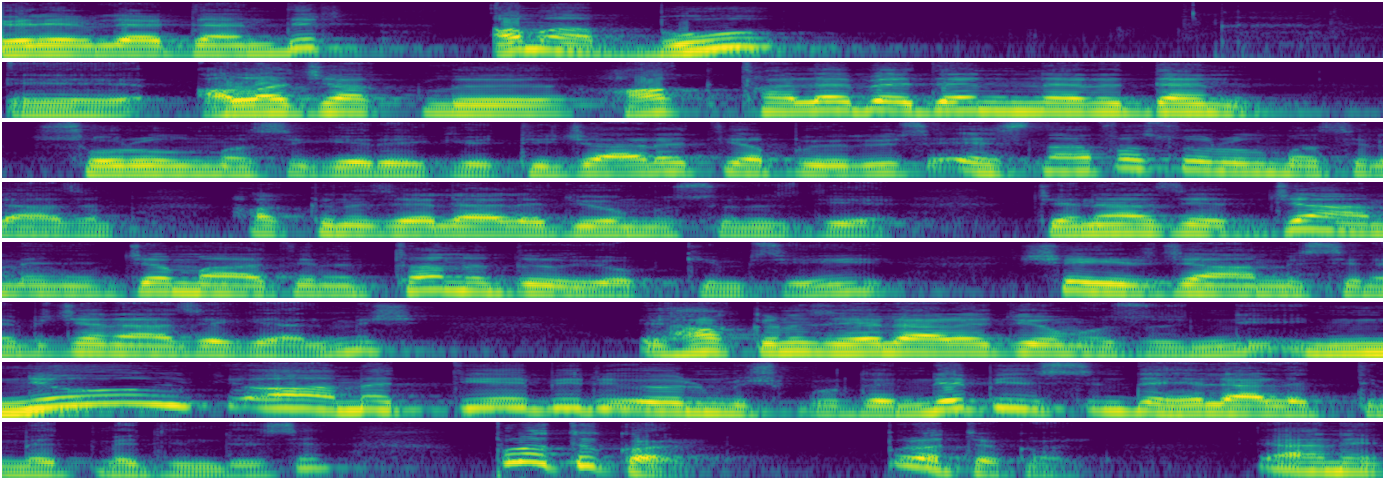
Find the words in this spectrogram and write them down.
görevlerdendir. Ama bu e, alacaklı, hak talep edenlerden sorulması gerekiyor. Ticaret yapıyorduysa esnafa sorulması lazım. Hakkınızı helal ediyor musunuz diye. Cenaze caminin, cemaatinin tanıdığı yok kimseyi. Şehir camisine bir cenaze gelmiş. E, hakkınızı helal ediyor musunuz? Ne, ne o Ahmet diye biri ölmüş burada. Ne bilsin de helal ettim etmedin desin. Protokol. Protokol. Yani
